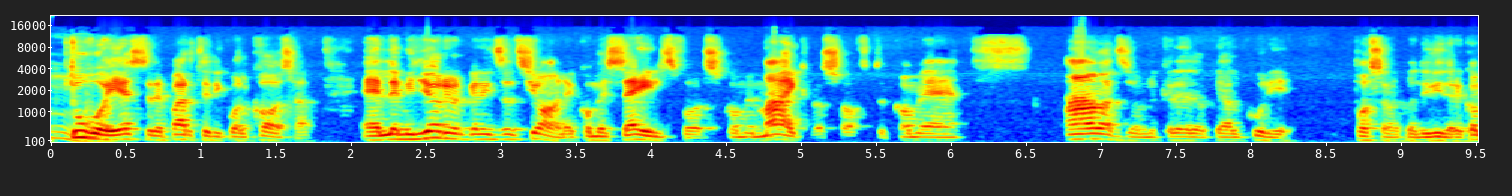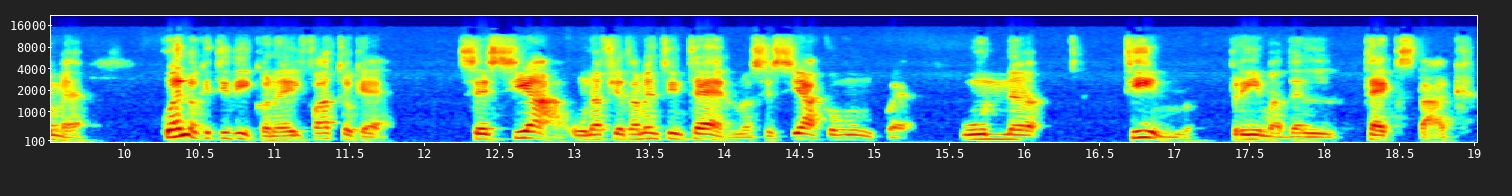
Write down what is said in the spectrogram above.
Mm. Tu vuoi essere parte di qualcosa e le migliori organizzazioni come Salesforce, come Microsoft, come Amazon, credo che alcuni possano condividere con me, quello che ti dicono è il fatto che se si ha un affiatamento interno, se si ha comunque un team prima del tech stack,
